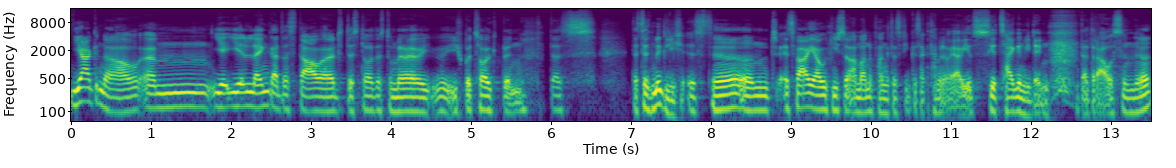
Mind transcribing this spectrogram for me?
Ja, genau. Ähm, je, je länger das dauert, desto, desto mehr ich überzeugt bin, dass, dass das möglich ist. Ja? Und es war ja auch nicht so am Anfang, dass wir gesagt haben, ja, jetzt, jetzt zeigen wir den da draußen. Ja?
